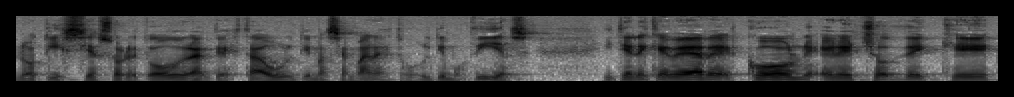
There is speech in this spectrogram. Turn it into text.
noticia sobre todo durante esta última semana, estos últimos días, y tiene que ver con el hecho de que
